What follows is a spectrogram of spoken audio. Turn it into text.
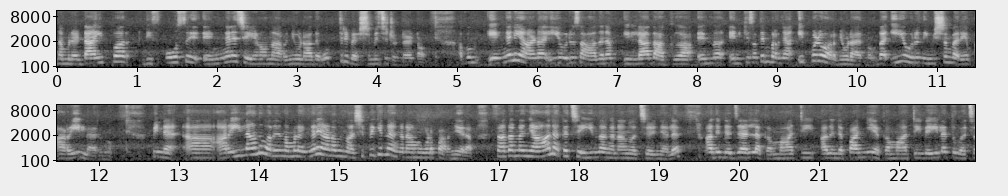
നമ്മുടെ ഡൈപ്പർ ഡിസ്പോസ് എങ്ങനെ ചെയ്യണമെന്ന് അറിഞ്ഞുകൂടാതെ ഒത്തിരി വിഷമിച്ചിട്ടുണ്ട് കേട്ടോ. അപ്പം എങ്ങനെയാണ് ഈ ഒരു സാധനം ഇല്ലാതാക്കുക എന്ന് എനിക്ക് സത്യം പറഞ്ഞാൽ ഇപ്പോഴും അറിഞ്ഞുകൂടായിരുന്നു. ഈ ഒരു നിമിഷം വരെയും അറിയില്ലായിരുന്നു. പിന്നെ അറിയില്ല എന്ന് പറഞ്ഞാൽ നമ്മൾ എങ്ങനെയാണ് അത് നശിപ്പിക്കുന്നത് എങ്ങനെയാണെന്ന് കൂടെ പറഞ്ഞുതരാം. സാധാരണ ഞാനൊക്കെ ചെയ്യുന്നത് എങ്ങനെയാന്ന് വെച്ച് കഴിഞ്ഞാൽ അതിന്റെ ജെല്ലൊക്കെ മാറ്റി അതിന്റെ പഞ്ഞിയൊക്കെ മാറ്റി വെയിലത്ത് വെച്ച്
